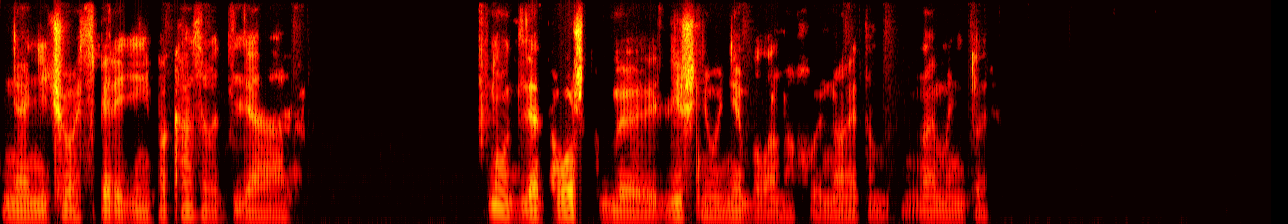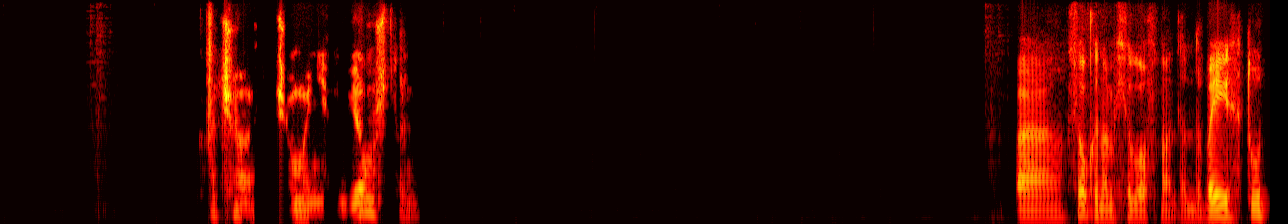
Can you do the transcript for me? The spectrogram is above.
Не, ничего спереди не показывает для... Ну, для того, чтобы лишнего не было, нахуй, на этом, на мониторе. А чё, чё мы не бьем, что ли? А, сколько нам хилов надо? Двоих тут,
